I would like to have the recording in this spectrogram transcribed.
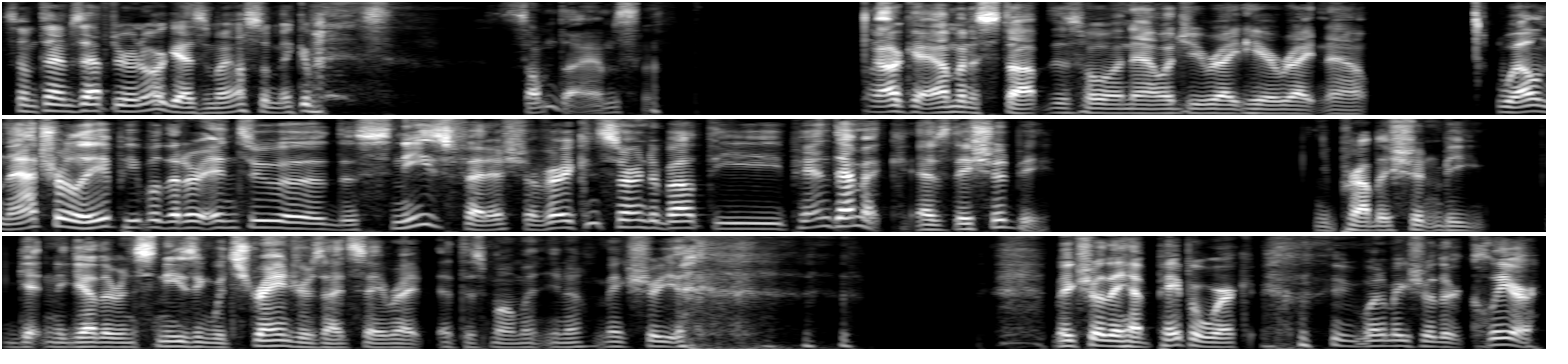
sometimes after an orgasm, I also make a mess. sometimes. okay, I'm going to stop this whole analogy right here, right now. Well, naturally, people that are into uh, the sneeze fetish are very concerned about the pandemic, as they should be. You probably shouldn't be getting together and sneezing with strangers, I'd say, right at this moment. You know, make sure you make sure they have paperwork. you want to make sure they're clear.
